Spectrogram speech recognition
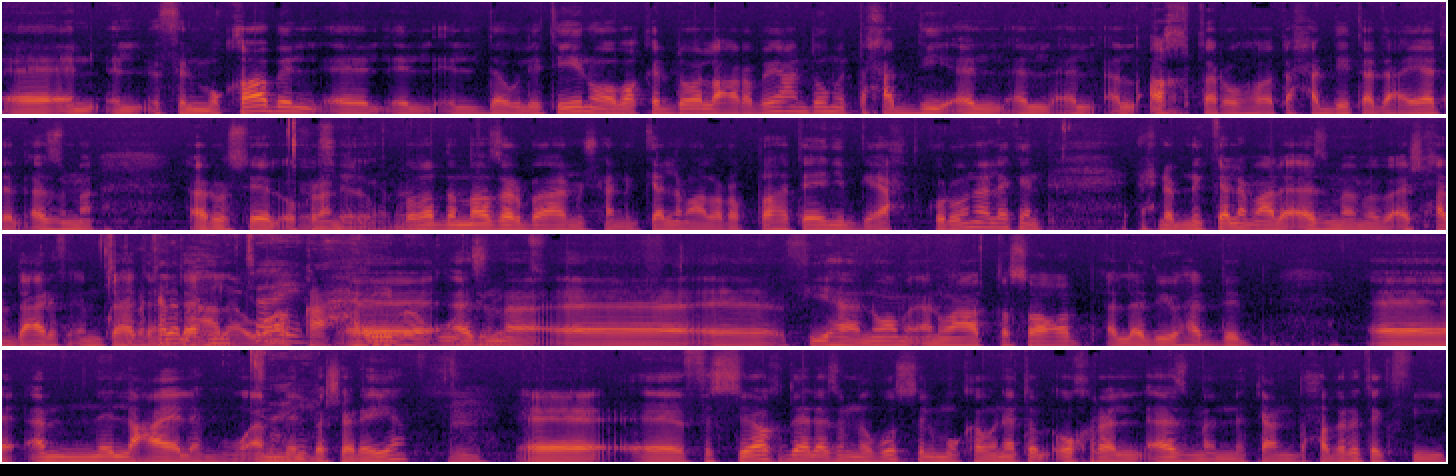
آه، ال- ال- في المقابل ال- ال- الدولتين وباقي الدول العربية عندهم التحدي ال- ال- ال- الأخطر وهو تحدي تداعيات الأزمة الروسية الأوكرانية. بغض النظر بقى مش هنتكلم على ربطها تاني بجائحة كورونا لكن إحنا بنتكلم على أزمة ما بقاش حد عارف إمتى هتنتهي على. واقع حقيقي آه، دلوقتي. آه، آه، فيها نوع من أنواع التصاعد الذي يهدد آه، أمن العالم وأمن صحيح. آه، آه، في السياق ده لازم نبص للمكونات الأخرى للأزمة إن كان عند حضرتك في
